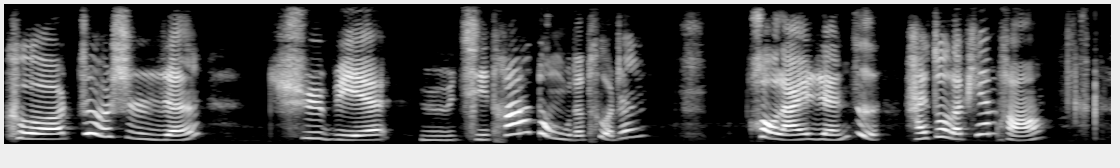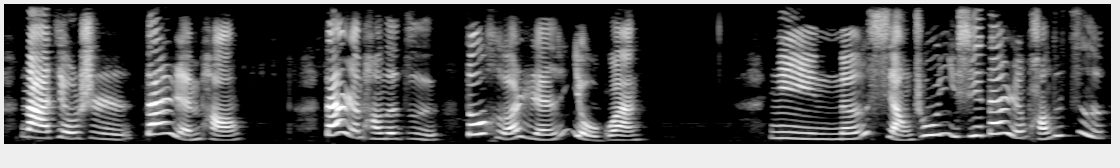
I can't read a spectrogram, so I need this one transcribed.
可这是人区别于其他动物的特征。后来，人字还做了偏旁，那就是单人旁。单人旁的字都和人有关，你能想出一些单人旁的字，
